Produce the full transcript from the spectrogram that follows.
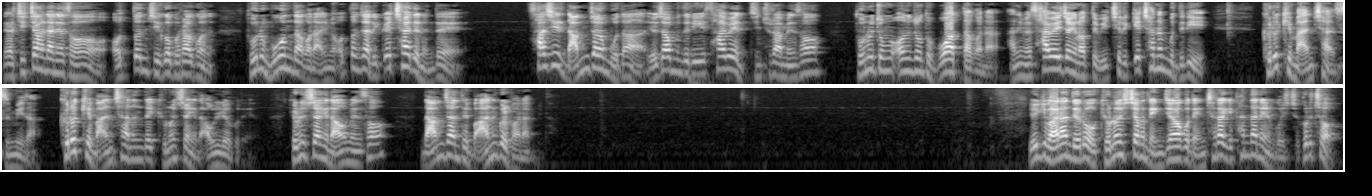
내가 직장을 다녀서 어떤 직업을 하건 돈을 모은다거나 아니면 어떤 자리를 꿰차야 되는데 사실 남자보다 여자분들이 사회에 진출하면서 돈을 좀 어느 정도 모았다거나 아니면 사회적인 어떤 위치를 꿰차는 분들이 그렇게 많지 않습니다. 그렇게 많지 않은데 결혼시장에 나오려고 그래요. 결혼시장에 나오면서 남자한테 많은 걸 바랍니다. 여기 말한 대로 결혼시장은 냉정하고 냉철하게 판단하는 것이죠. 그렇죠.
